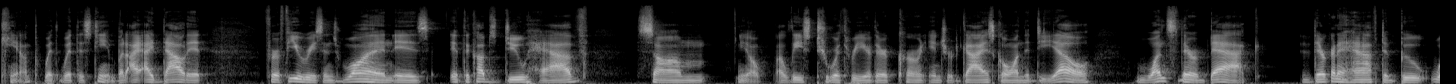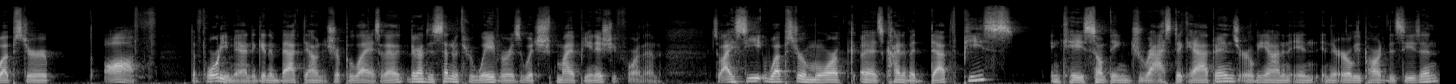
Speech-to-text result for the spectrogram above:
camp with, with this team. But I, I doubt it for a few reasons. One is if the Cubs do have some, you know, at least two or three of their current injured guys go on the DL, once they're back, they're going to have to boot Webster off the 40 man to get him back down to AAA. So they're, they're going to send him through waivers, which might be an issue for them. So I see Webster more as kind of a depth piece in case something drastic happens early on in, in, the early part of the season,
